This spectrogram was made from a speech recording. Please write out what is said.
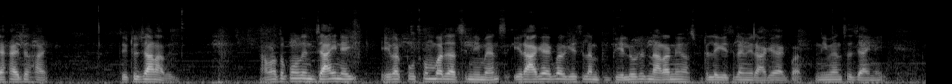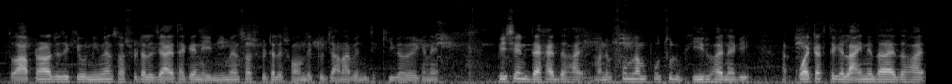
দেখাইতে হয় তো একটু জানাবেন। আমরা তো কোনোদিন যাই নাই এবার প্রথমবার যাচ্ছি নিম্যান্স এর আগে একবার গেছিলাম ভেলোরের নারায়ণী হসপিটালে গেছিলাম এর আগে একবার নিম্যান্সে যাই নাই। তো আপনারা যদি কেউ নিম্যান্স হসপিটালে যায় থাকেন এই নিম্যান্স হসপিটালের সম্বন্ধে একটু জানাবেন যে কীভাবে এখানে পেশেন্ট দেখাইতে হয়। মানে শুনলাম প্রচুর ভিড় হয় নাকি? আর কয়টার থেকে লাইনে দাঁড়াইতে হয়?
